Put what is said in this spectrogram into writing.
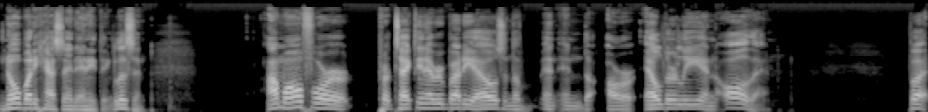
nobody has said anything. Listen, I'm all for protecting everybody else and the and, and the, our elderly and all that, but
